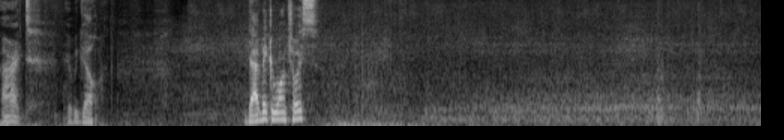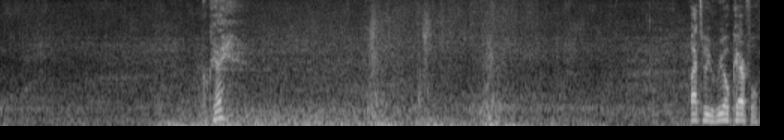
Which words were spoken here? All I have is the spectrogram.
Alright, here we go. Did I make a wrong choice? Okay. I have to be real careful.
